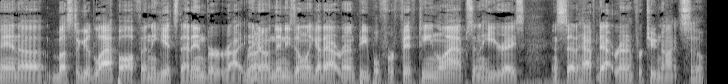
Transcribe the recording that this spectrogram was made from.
and uh, bust a good lap off, and he hits that invert right, you Right. know, and then he's only got to outrun people for 15 laps in a heat race instead of have to outrun him for two nights. So,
